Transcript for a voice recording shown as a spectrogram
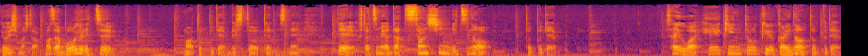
用意しました。まずは防御率まあ、トップ10ベスト10ですね。で2つ目が奪三振率のトップ10最後は平均投球回のトップ10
